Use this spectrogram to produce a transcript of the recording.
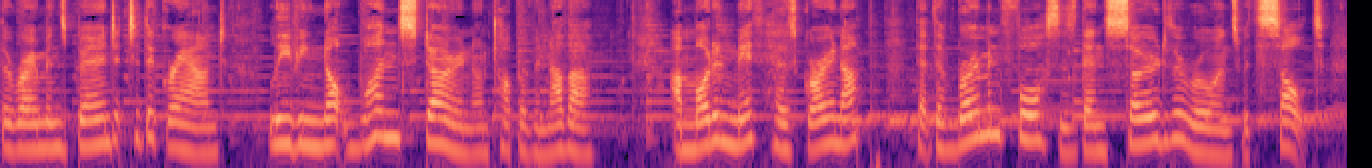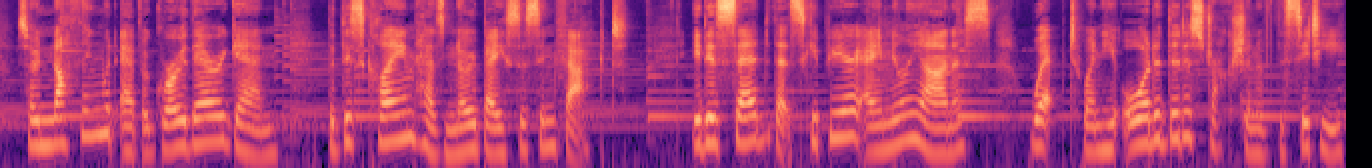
the Romans burned it to the ground, leaving not one stone on top of another. A modern myth has grown up that the Roman forces then sowed the ruins with salt, so nothing would ever grow there again, but this claim has no basis in fact. It is said that Scipio Aemilianus wept when he ordered the destruction of the city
